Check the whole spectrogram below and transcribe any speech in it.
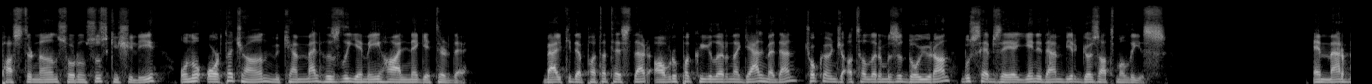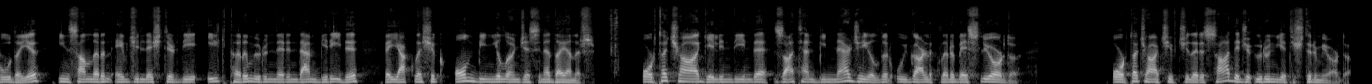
Pastırnağın sorunsuz kişiliği onu Orta Çağ'ın mükemmel hızlı yemeği haline getirdi. Belki de patatesler Avrupa kıyılarına gelmeden çok önce atalarımızı doyuran bu sebzeye yeniden bir göz atmalıyız. Emmer buğdayı insanların evcilleştirdiği ilk tarım ürünlerinden biriydi ve yaklaşık 10 bin yıl öncesine dayanır. Orta Çağ'a gelindiğinde zaten binlerce yıldır uygarlıkları besliyordu. Orta Çağ çiftçileri sadece ürün yetiştirmiyordu.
